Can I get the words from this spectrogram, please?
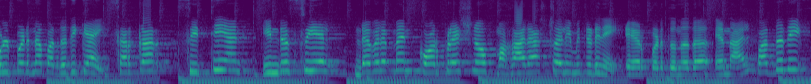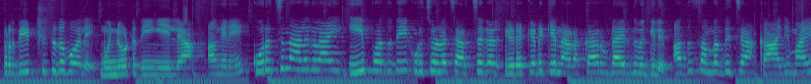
ഉൾപ്പെടുന്ന പദ്ധതിക്കായി സർക്കാർ city and industrial development corporation of Maharashtra ലിമിറ്റഡിനെ ഏർപ്പെടുത്തുന്നത്. എന്നാൽ പദ്ധതി പ്രതീക്ഷിച്ചതുപോലെ മുന്നോട്ട് നീങ്ങിയില്ല. അങ്ങനെ കുറച്ചു നാളുകളായി ഈ പദ്ധതിയെക്കുറിച്ചുള്ള ചർച്ചകൾ ഇടയ്ക്കിടയ്ക്ക് നടക്കാറുണ്ടായിരുന്നുവെങ്കിലും അത് സംബന്ധിച്ച കാര്യമായ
